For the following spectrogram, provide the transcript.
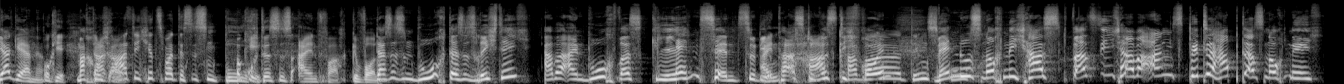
Ja, gerne. Okay, mach da ruhig auf. rate ich jetzt mal, das ist ein Buch. Okay. Das ist einfach gewonnen. Das ist ein Buch, das ist richtig, aber ein Buch, was glänzend zu dir Ein passt. Du wirst dich freuen, Dingsbuch. wenn du es noch nicht hast. Was? Ich habe Angst. Bitte hab das noch nicht.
